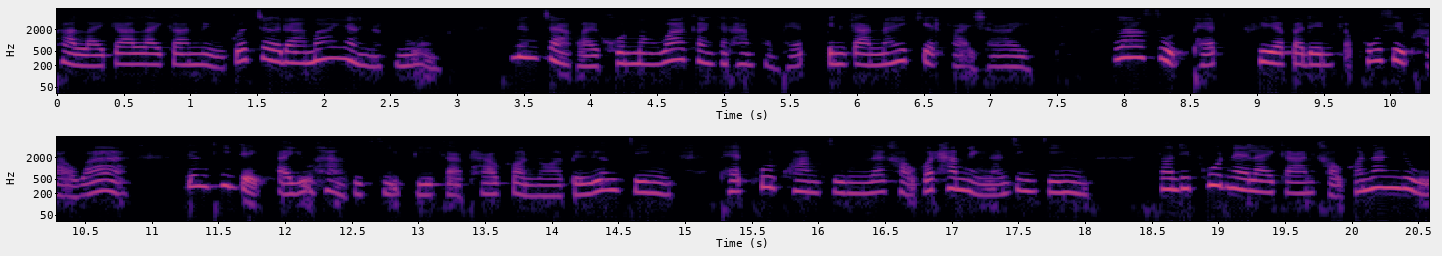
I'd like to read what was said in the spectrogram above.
ผ่านรายการรายการหนึ่งก็เจอดราม่าอย่างหนักหน่วง เนื่องจากหลายคนมองว่าการกระทำของแพทเป็นการไม่ให้เกียรติฝ่ายชาย ล่าสุดแพทเคลียร์ประเด็นกับผู้สื่อข่าวว่า เรื่องที่เด็กอายุห่าง 14 ปีกราบเท้าก่อนนอนเป็นเรื่องจริง แพทพูดความจริงและเขาก็ทำอย่างนั้นจริง ๆ ตอนที่พูดในรายการเขาก็นั่งอยู่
